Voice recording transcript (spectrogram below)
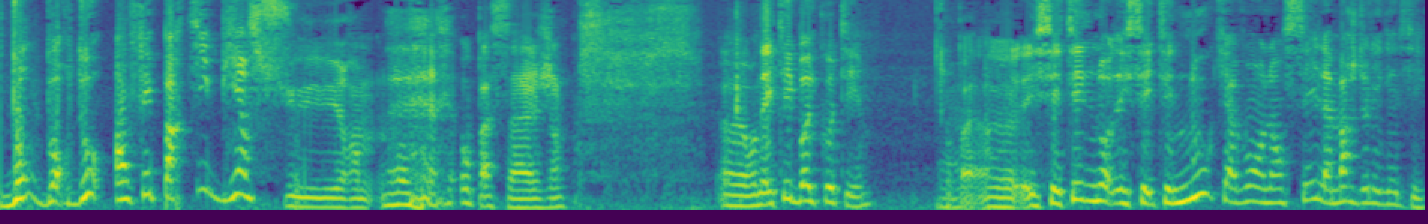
Donc Bordeaux en fait partie, bien sûr. Au passage, Euh, on a été boycotté. Euh, et c'était nous, et c'était nous qui avons lancé la marche de l'égalité.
